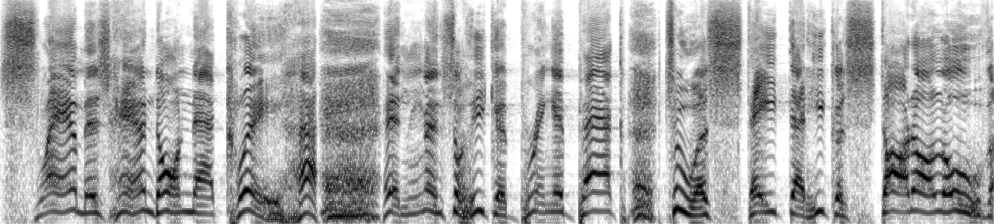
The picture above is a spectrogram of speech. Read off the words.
slam his hand on that clay and, and so he could bring it back to a state that he could start all over.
